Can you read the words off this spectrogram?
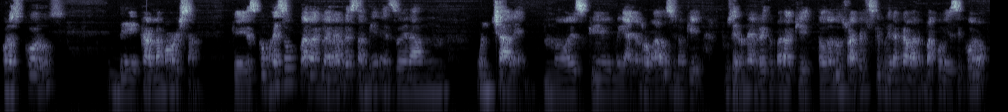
con los coros de Carla Morrison, que es como, eso para aclararles también, eso era un, un challenge, no es que me haya robado, sino que pusieron el reto para que todos los rappers que pudieran grabar bajo ese coro,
